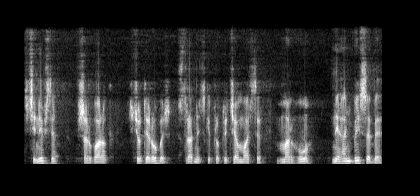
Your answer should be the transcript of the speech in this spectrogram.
Щинився шарварок. Що ти робиш? страдницьки прокричав майстер. Марго, не ганьби себе.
